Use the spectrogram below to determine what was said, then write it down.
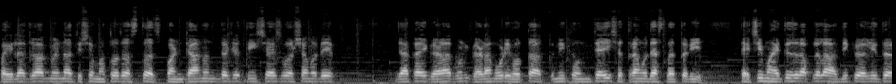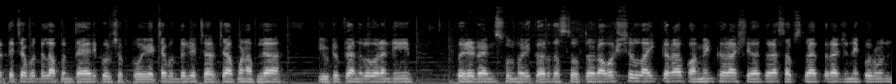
पहिला जॉब मिळणं अतिशय महत्वाचं असतंच. पण त्यानंतरच्या तीस चाळीस वर्षामध्ये ज्या काही घडामोडी घडामोडी होतात तुम्ही कोणत्याही क्षेत्रामध्ये असला तरी त्याची माहिती जर आपल्याला आधी कळली तर त्याच्याबद्दल आपण तयारी करू शकतो. याच्याबद्दलची चर्चा आपण आपल्या युट्यूब चॅनलवर आणि करिअर ड्रायव्हिंग स्कूलमध्ये करत असतो. तर अवश्य लाईक करा कॉमेंट करा शेअर करा सबस्क्राईब करा जेणेकरून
